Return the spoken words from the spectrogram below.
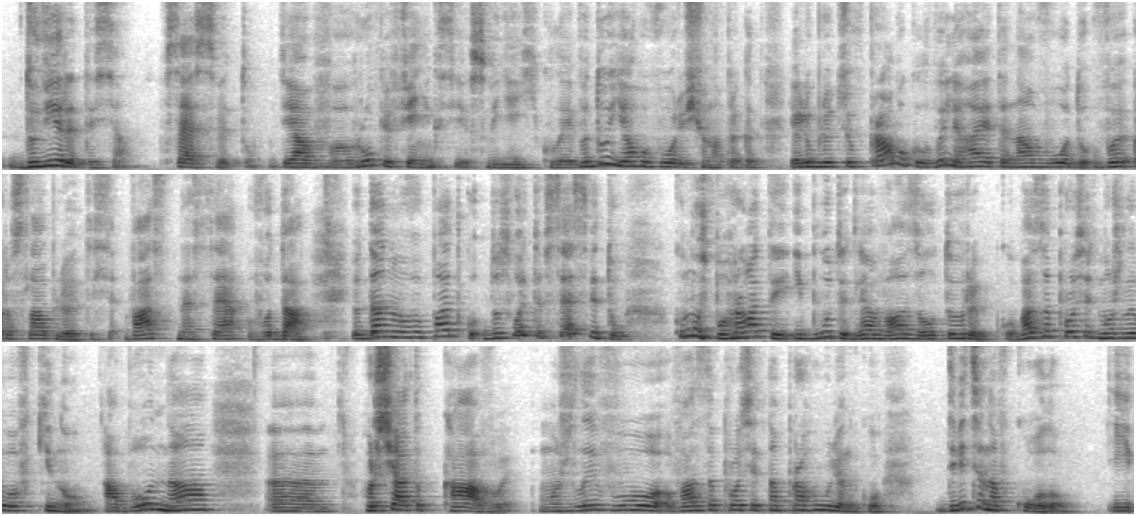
довіритися. Всесвіту. Я в групі Феніксі своїй, коли я веду, я говорю, що, наприклад, я люблю цю вправу, коли ви лягаєте на воду, ви розслаблюєтеся, вас несе вода. І в даному випадку дозвольте Всесвіту комусь пограти і бути для вас золотою рибкою. Вас запросять, можливо, в кіно або на е, горщаток кави, можливо, вас запросять на прогулянку. Дивіться навколо. І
